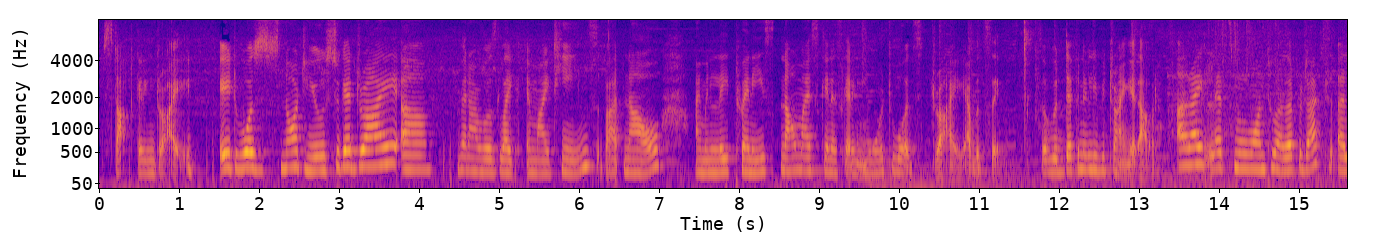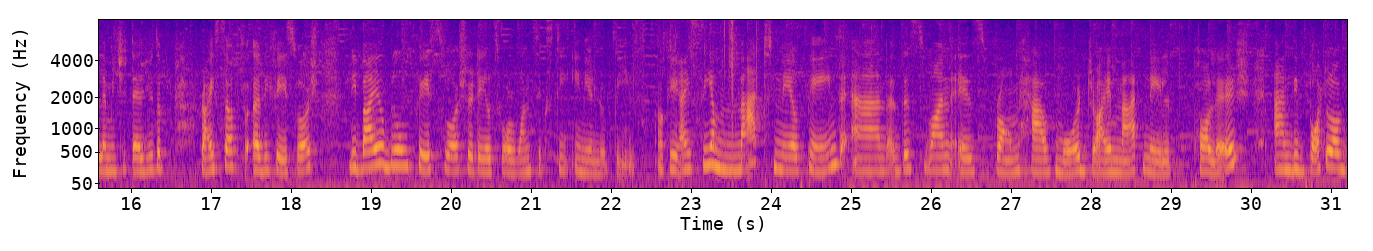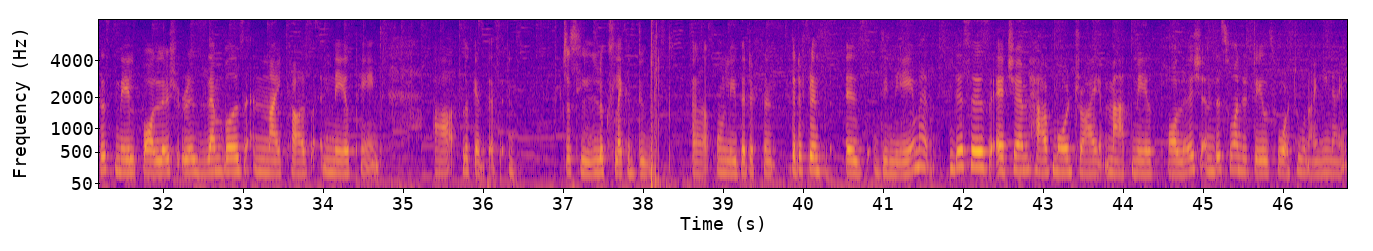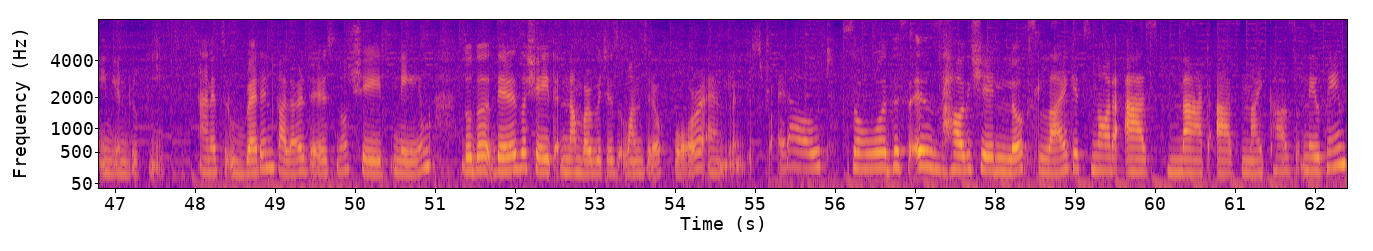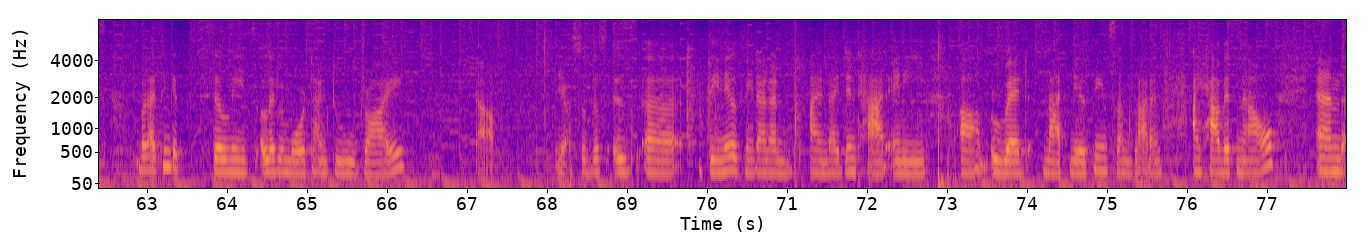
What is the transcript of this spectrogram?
start getting dry. It it was not used to get dry uh, when I was like in my teens, but now I'm in late 20s. Now my skin is getting more towards dry, I would say. So we'll definitely be trying it out. Alright, let's move on to other products. Uh, let me tell you the price of uh, the face wash. The Bio Bloom face wash retails for 160 Indian rupees. Okay, I see a matte nail paint and this one is from Have More Dry Matte Nail Polish and the bottle of this nail polish resembles Nykaa's nail paint. Uh, look at this, it just looks like a dupe. Uh, only the difference the difference is the name this is hm have more dry matte nail polish and this one retails for 299 indian rupees and it's red in color. There is no shade name. Though the, there is a shade number which is 104 and let me just try it out. So this is how the shade looks like. It's not as matte as Nykaa's nail paints but I think it still needs a little more time to dry. Yeah. Yeah so this is uh, the nail paint and, and, and I didn't had any um, red matte nail paint so I'm glad I'm, I have it now and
